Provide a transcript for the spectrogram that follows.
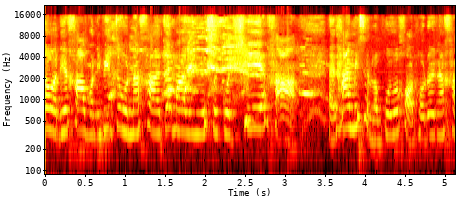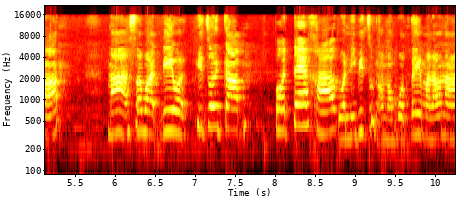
สวัสดีค่ะ วันนี้พี่จูนนะคะ จะมารีวิวสกุชชี่ค่ะ แต่ถ้ามีเสียงรบกวนก็ขอโทษด้วยนะคะ มาสวัสดีพี่จูนกับโปเต้ครับวันนี้พี่จูนเอาน้องโปเต้มาแล้วนะ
